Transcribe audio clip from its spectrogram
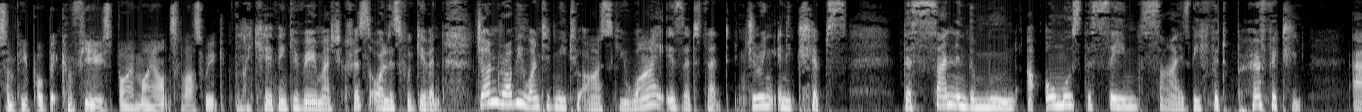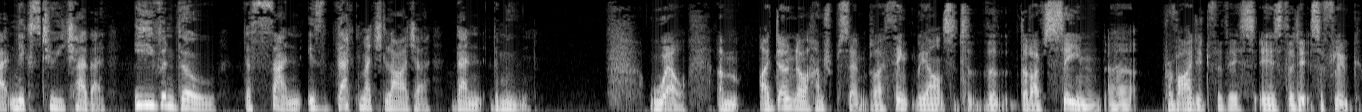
some people a bit confused by my answer last week. Okay, thank you very much, Chris. All is forgiven. John Robbie wanted me to ask you, why is it that during an eclipse, the sun and the moon are almost the same size. They fit perfectly uh, next to each other, even though the sun is that much larger than the moon. Well, um, I don't know 100%, but I think the answer to the, that I've seen uh, provided for this is that it's a fluke.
